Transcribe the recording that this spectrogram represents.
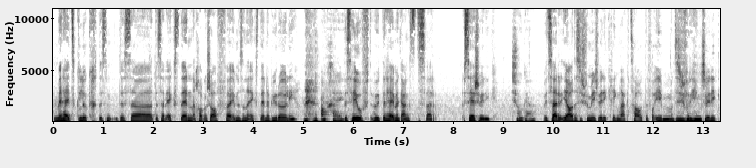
wir haben das Glück, dass, dass, äh, dass er extern kann arbeiten kann, in so einem externen Büro. Okay. Das hilft, weil der Heimgang, das wäre sehr schwierig. Schon, gell? Das wär, ja, das ist für mich schwierig, Kinder wegzuhalten von ihm. Und das ist für ihn schwierig,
